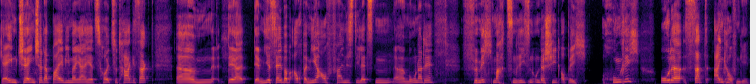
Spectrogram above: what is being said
Game Changer dabei, wie man ja jetzt heutzutage sagt, ähm, der, der mir selber auch bei mir aufgefallen ist die letzten äh, Monate. Für mich macht es einen Unterschied, ob ich hungrig oder satt einkaufen gehe.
